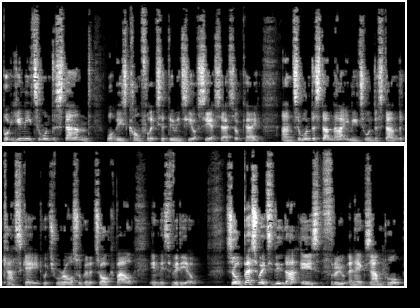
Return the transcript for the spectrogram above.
but you need to understand what these conflicts are doing to your CSS, okay? And to understand that, you need to understand the cascade, which we're also going to talk about in this video. So best way to do that is through an example.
